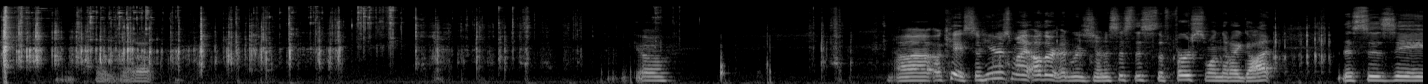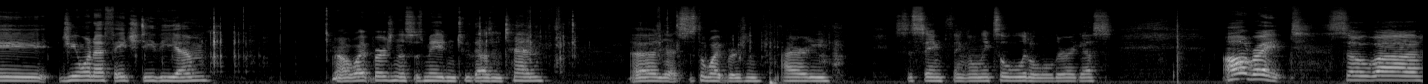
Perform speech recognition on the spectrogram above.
Close that up. Go. Uh, okay, so here's my other Edwards Genesis. This is the first one that I got. This is a G1F HDVM uh, white version. This was made in 2010. Uh, yeah, it's just the white version. I already, it's the same thing, only it's a little older, I guess. Alright, so, uh,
